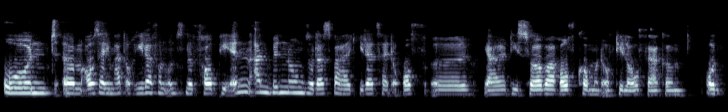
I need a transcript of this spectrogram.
Und ähm, außerdem hat auch jeder von uns eine VPN-Anbindung, sodass wir halt jederzeit auch auf äh, ja, die Server raufkommen und auf die Laufwerke. Und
